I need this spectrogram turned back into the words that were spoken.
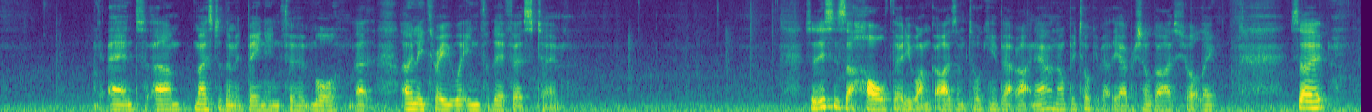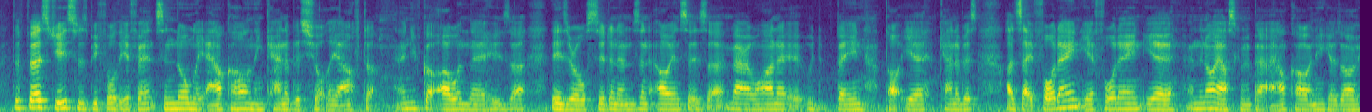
And um, most of them had been in for more, uh, only three were in for their first term. So this is the whole 31 guys I'm talking about right now, and I'll be talking about the Aboriginal guys shortly. So the first use was before the offence, and normally alcohol, and then cannabis shortly after. And you've got Owen there, who's uh, these are all pseudonyms, and Owen says uh, marijuana. It would have been pot, yeah, cannabis. I'd say 14, yeah, 14, yeah. And then I ask him about alcohol, and he goes, oh,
